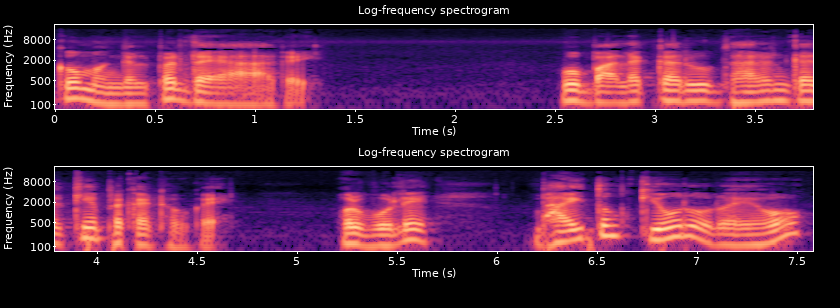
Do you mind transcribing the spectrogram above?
को मंगल पर दया आ गई। वो बालक का रूप धारण करके प्रकट हो गए और बोले, भाई, तुम क्यों रो रहे हो?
